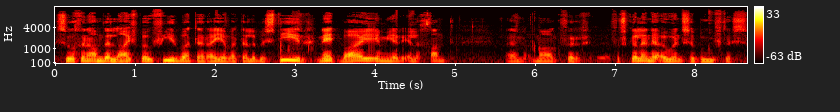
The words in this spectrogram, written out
sogenaamde Lifebow 4 batterye wat hulle bestuur net baie meer elegant um, maak vir verskillende ouens se behoeftes.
